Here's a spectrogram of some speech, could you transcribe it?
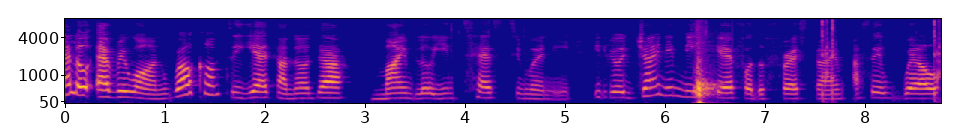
Hello, everyone. Welcome to yet another mind blowing testimony. If you're joining me here for the first time, I say welcome.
